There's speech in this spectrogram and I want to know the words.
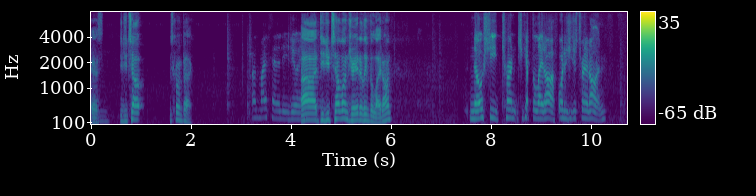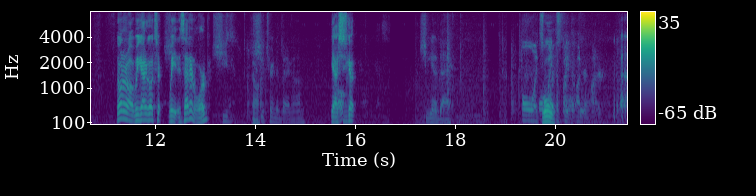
Yes. Um, Did you tell? Who's coming back? How's my sanity doing? Uh, did you tell Andrea to leave the light on? no, she turned. She kept the light off, or did she just turn it on? No, no, no. We gotta go to. Wait, is that an orb? she's No. she turned it back on. Yeah, Oh. she's got. She gonna die. Oh, it's Ooh. like up to 100.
